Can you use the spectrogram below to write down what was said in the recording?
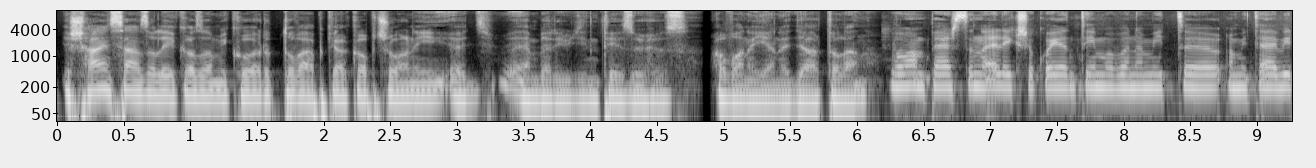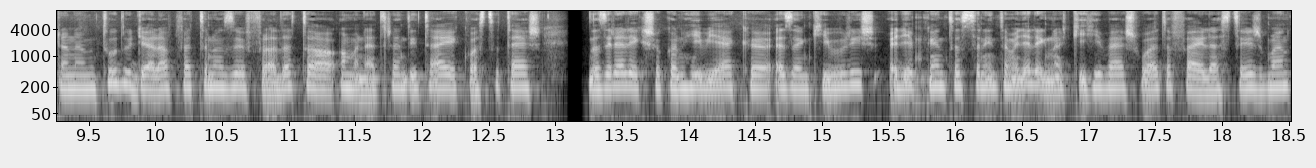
És hány százalék az, amikor tovább kell kapcsolni egy emberi ügyintézőhöz, ha van ilyen egyáltalán? Van persze, na, elég sok olyan téma van, amit, amit Elvira nem tud. Ugye alapvetően az ő feladata a menetrendi tájékoztatás, de azért elég sokan hívják ezen kívül is. Egyébként ez szerintem egy elég nagy kihívás volt a fejlesztésben,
